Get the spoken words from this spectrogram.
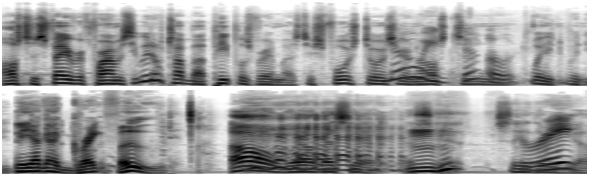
Austin's favorite pharmacy. We don't talk about People's very much. There's four stores here No, in we Austin. don't. Wait, we need. Yeah, I got great food. Oh well, that's it. That's Mhm. it. See, Great go.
